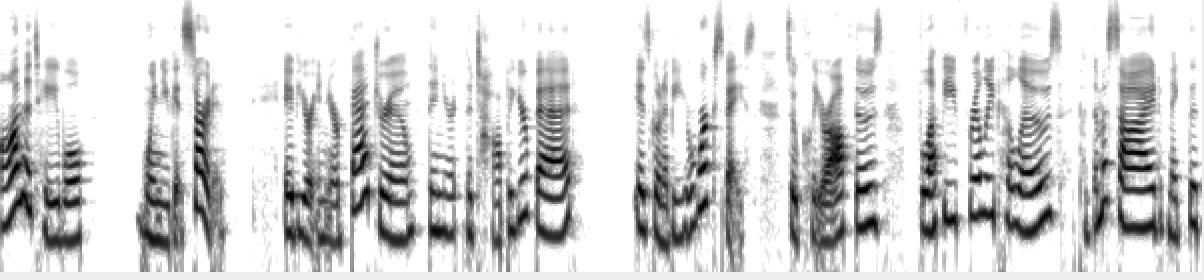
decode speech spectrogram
on the table when you get started. If you're in your bedroom, then the top of your bed is going to be your workspace. So clear off those fluffy frilly pillows, put them aside, make the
